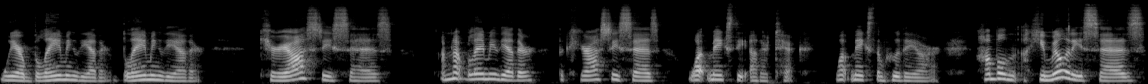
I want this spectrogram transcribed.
We are blaming the other blaming the other. Curiosity says i'm not blaming the other the curiosity says what makes the other tick? What makes them who they are? Humble humility says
